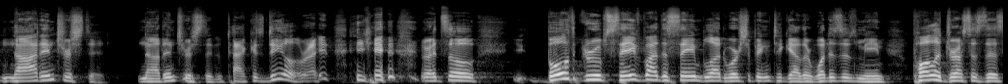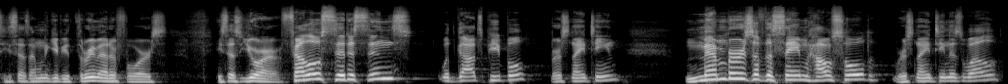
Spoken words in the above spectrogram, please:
not interested. Not interested. Package deal, right? right. So both groups saved by the same blood, worshiping together. What does this mean? Paul addresses this. He says, I'm going to give you three metaphors. He says, You are fellow citizens with God's people, verse 19, members of the same household, verse 19 as well,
